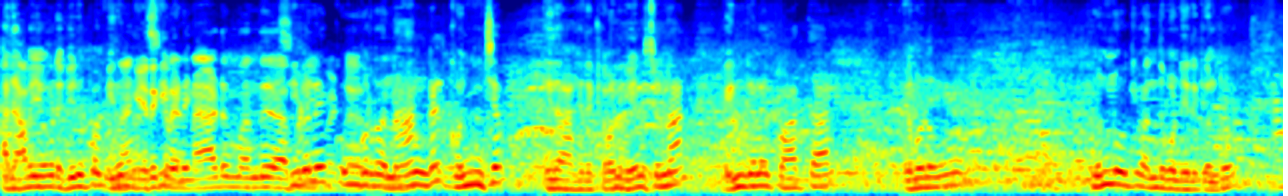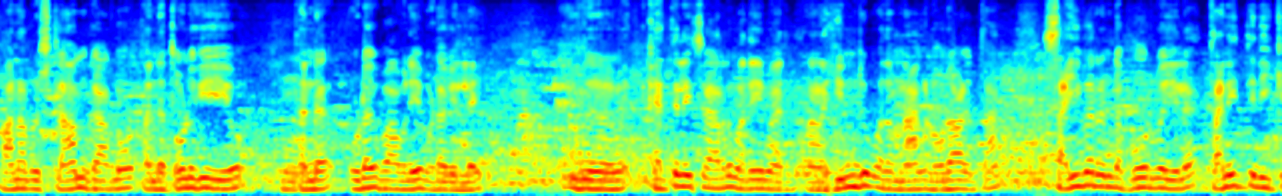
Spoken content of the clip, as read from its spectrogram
அது அவையோட விருப்பம். இருக்கிற நாடும் வந்து அப்படிப்பட்ட- கும்பிடுற நாங்கள் கொஞ்சம் இதாக இருக்க வேண்டும். ஏன்னு சொன்னால் எங்களை பார்த்தால் எவ்வளவோ முன்னோக்கி வந்து கொண்டிருக்கின்றோம். ஆனால் ஒரு இஸ்லாம்காரனோ தன்னை தொழுகையோ தன்னை உடற்பாவனையோ விடவில்லை. இந்த கத்தலிச்சாரனும் அதே மாதிரி தான். ஆனால் ஹிந்து மதம் நாங்கள் ஒரு ஆள் தான். சைவர் என்ற போர்வையில் தனித்து நிற்க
